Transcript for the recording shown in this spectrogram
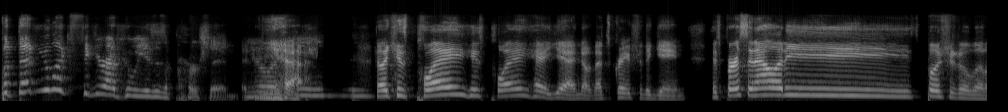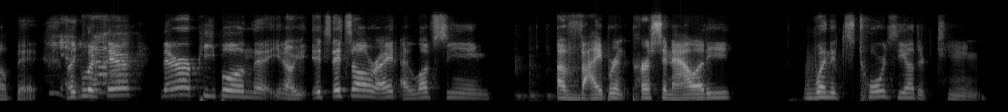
but then you like figure out who he is as a person, and you're like, Yeah. "Mm, Like his play, his play. Hey, yeah, no, that's great for the game. His personality, he's pushing a little bit. yeah, like look yeah." there there are people in the you know it's it's all right i love seeing a vibrant personality when it's towards the other team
